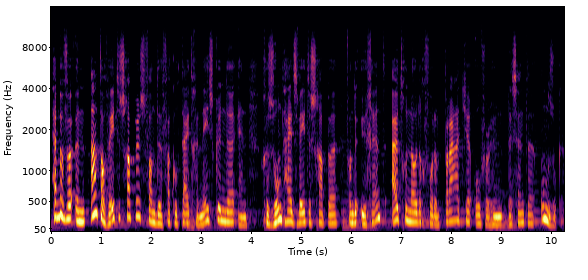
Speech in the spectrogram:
hebben we een aantal wetenschappers van de faculteit Geneeskunde en Gezondheidswetenschappen van de UGent uitgenodigd voor een praatje over hun recente onderzoeken.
